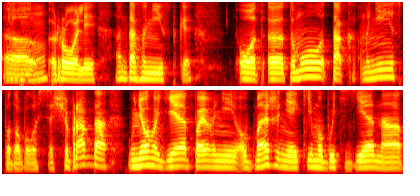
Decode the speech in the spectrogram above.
е, ролі антагоністки. От е, тому так мені сподобалося. Щоправда, у нього є певні обмеження, які, мабуть, є на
